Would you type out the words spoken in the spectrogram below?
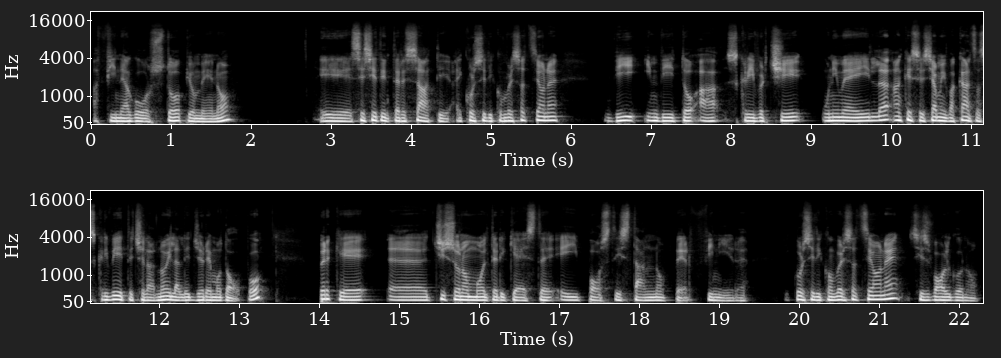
a fine agosto più o meno. E se siete interessati ai corsi di conversazione, vi invito a scriverci un'email, anche se siamo in vacanza, scrivetecela, noi la leggeremo dopo, perché eh, ci sono molte richieste e i posti stanno per finire. I corsi di conversazione si svolgono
